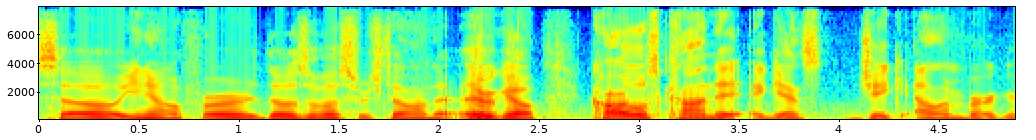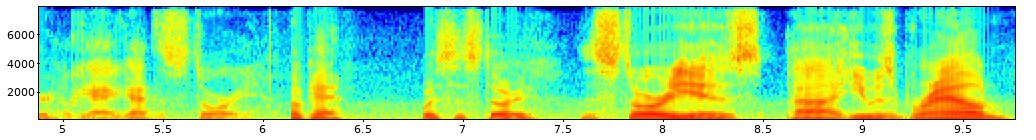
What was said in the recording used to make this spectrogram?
So, you know, for those of us who are still on there. There we go. Carlos Condit against Jake Ellenberger. Okay, I got the story. Okay. What's the story? The story is uh, he was brown.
